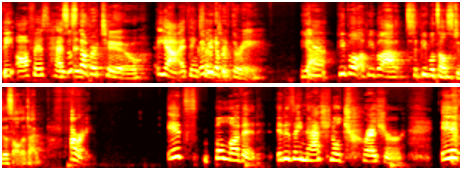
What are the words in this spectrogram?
The Office has. This is been... number two. Yeah, I think maybe so number too. three. Yeah. yeah. People people ask, people tell us to do this all the time. All right. It's beloved. It is a national treasure. It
